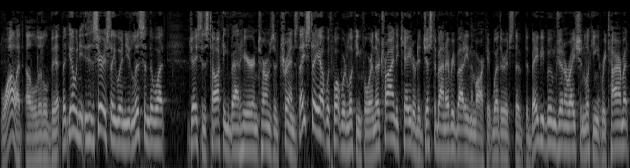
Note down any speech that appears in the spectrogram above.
wallet a little bit. But you know, when you, seriously, when you listen to what Jason's talking about here in terms of trends. They stay up with what we're looking for, and they're trying to cater to just about everybody in the market, whether it's the, the baby boom generation looking at retirement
